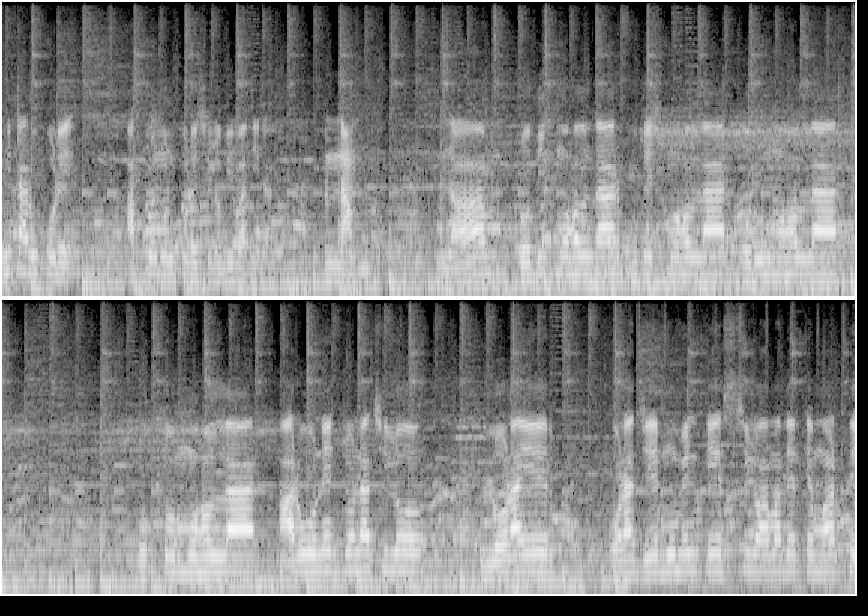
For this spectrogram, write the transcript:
ভিটার উপরে আক্রমণ করেছিল বিবাদীরা। নাম? নাম প্রদীপ মহলদার ভূপেশ মহলদার অরুণ মহলদার উত্তম মহলদার আরও অনেকজনা ছিল। লড়াইয়ের ওরা যে মুমেন্টে এসছিল আমাদেরকে মারতে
